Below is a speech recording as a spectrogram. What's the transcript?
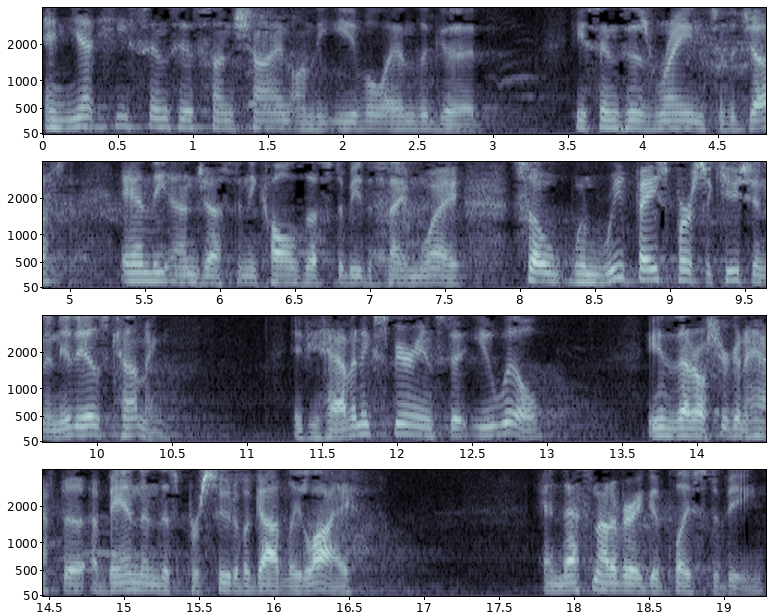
And yet he sends his sunshine on the evil and the good. He sends his rain to the just and the unjust, and he calls us to be the same way. So when we face persecution, and it is coming, if you haven't experienced it, you will. Either that or else you're going to have to abandon this pursuit of a godly life, and that's not a very good place to be.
